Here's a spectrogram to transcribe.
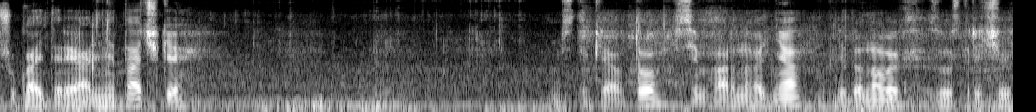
Шукайте реальні тачки. Ось таке авто. Всім гарного дня і до нових зустрічей.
